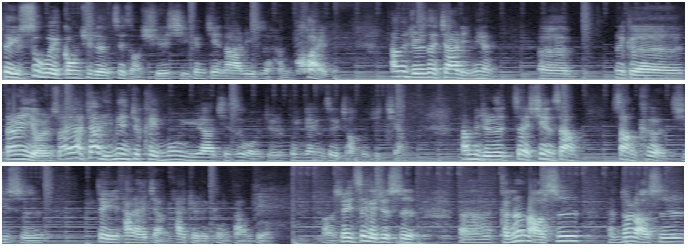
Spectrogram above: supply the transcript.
对于数位工具的这种学习跟接纳力是很快的。他们觉得在家里面，呃，那个当然有人说，哎呀，家里面就可以摸鱼啊。其实我觉得不应该用这个角度去讲。他们觉得在线上。上课其实对于他来讲，他觉得更方便啊，所以这个就是，呃，可能老师很多老师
